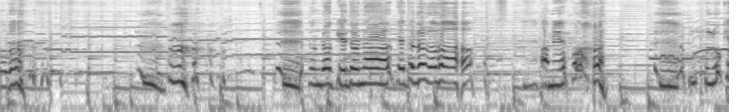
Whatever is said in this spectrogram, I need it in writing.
বাবা। তোমরা কেঁদো না কেঁদো না বাবা। আমি এখন লোকে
